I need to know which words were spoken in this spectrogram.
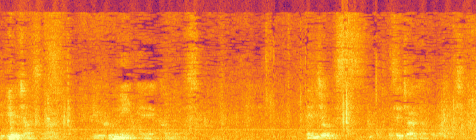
できるチャンスがあるというふうに、え考えます。以上です。成長ありがとうございました。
